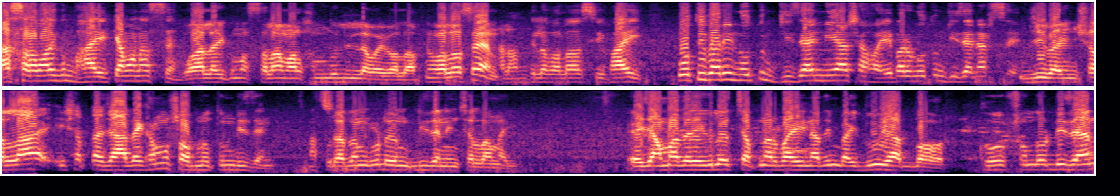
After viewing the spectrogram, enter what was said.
আসসালামু আলাইকুম ভাই কেমন আছেন? ওয়ালাইকুম আসসালাম আলহামদুলিল্লাহ ভাই ভালো। আপনি ভালো আছেন? আলহামদুলিল্লাহ ভালো আছি ভাই। প্রতিবারই নতুন ডিজাইন নিয়ে আসা হয় এবারও নতুন ডিজাইন আসছে। জি ভাই ইনশাল্লাহ এই সপ্তাহে যা দেখামো সব নতুন ডিজাইন। আচ্ছা। পুরাতন কোনো ডিজাইন নাই। এই যে আমাদের এগুলো হচ্ছে আপনার ভাই নাদিম ভাই দুই হাত বহর। খুব সুন্দর ডিজাইন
